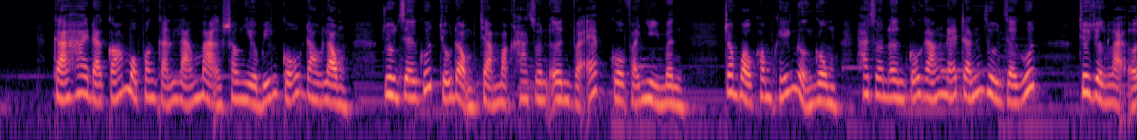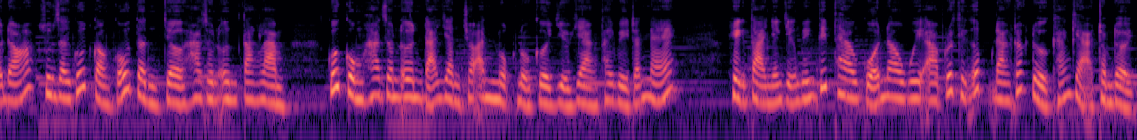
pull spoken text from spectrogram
Cả hai đã có một phân cảnh lãng mạn sau nhiều biến cố đau lòng. Jun Se Goot chủ động chạm mặt Ha Jong Eun và ép cô phải nhìn mình. Trong bầu không khí ngượng ngùng, Ha Jong Eun cố gắng né tránh Jun Se Goot. Chưa dừng lại ở đó, Jun Jae Goot còn cố tình chờ Ha Jong Eun tan làm. Cuối cùng Ha Jong Eun đã dành cho anh một nụ cười dịu dàng thay vì tránh né. Hiện tại những diễn biến tiếp theo của No We Are Breaking Up đang rất được khán giả trông đợi.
